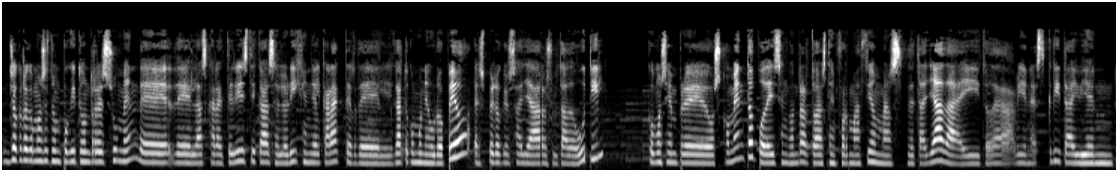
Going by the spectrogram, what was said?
yo creo que hemos hecho un poquito un resumen de, las características, el origen y el carácter del gato común europeo. Espero que os haya resultado útil. Como siempre os comento, podéis encontrar toda esta información más detallada y toda bien escrita y bien,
